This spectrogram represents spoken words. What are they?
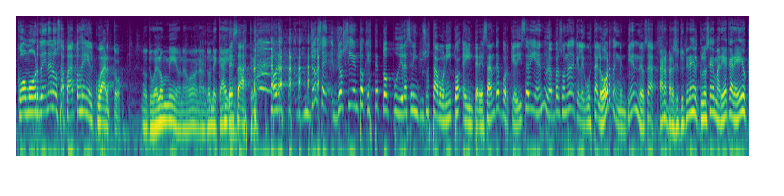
Como ordena los zapatos en el cuarto. No, tuve los míos, no, bueno, donde Un caiga. desastre. Ahora, yo sé, yo siento que este talk pudiera ser incluso hasta bonito e interesante porque dice bien de una persona que le gusta el orden, ¿me entiendes? O sea, Pana, pero si tú tienes el closet de María Carey, ok.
